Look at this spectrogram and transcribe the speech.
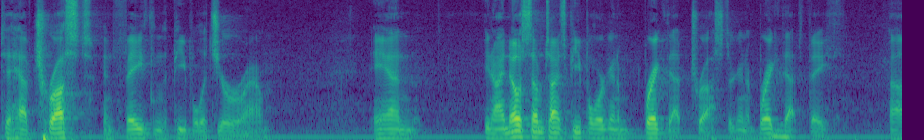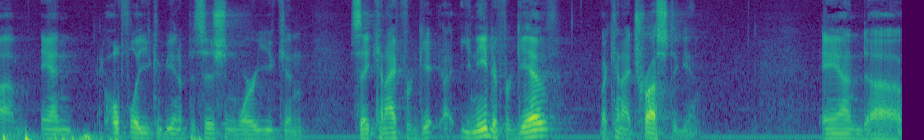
to have trust and faith in the people that you're around. And you know, I know sometimes people are going to break that trust. They're going to break that faith. Um, and hopefully, you can be in a position where you can say, "Can I forgive?" You need to forgive, but can I trust again? And uh,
